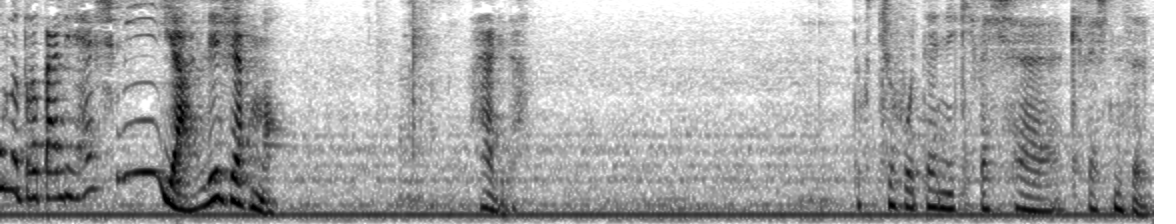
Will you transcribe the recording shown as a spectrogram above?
ونضغط عليها شوية légèrement هكذا. دوك تشوفوا تاني كيفاش كيفاش نزرب.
